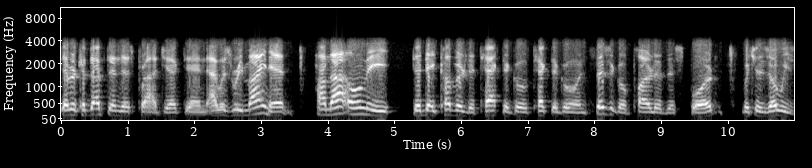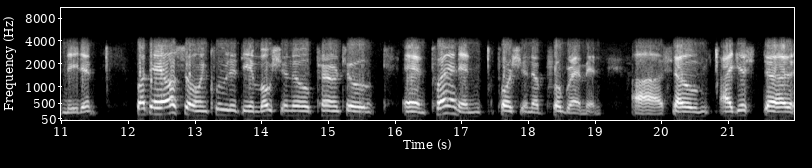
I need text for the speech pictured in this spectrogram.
They were conducting this project, and I was reminded how not only did they cover the tactical, technical, and physical part of the sport, which is always needed, but they also included the emotional, parental, and planning portion of programming. Uh, so I just, uh,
